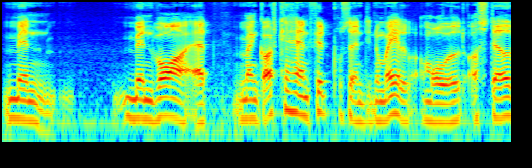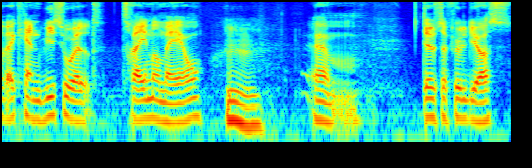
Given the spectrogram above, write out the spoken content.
men, men hvor at man godt kan have en fedtprocent i normalområdet, og stadigvæk have en visuelt trænet mave. Mm. Øhm, det er jo selvfølgelig også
